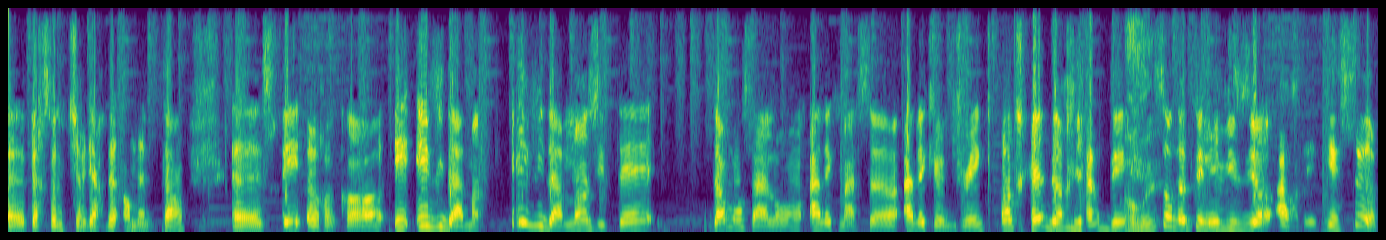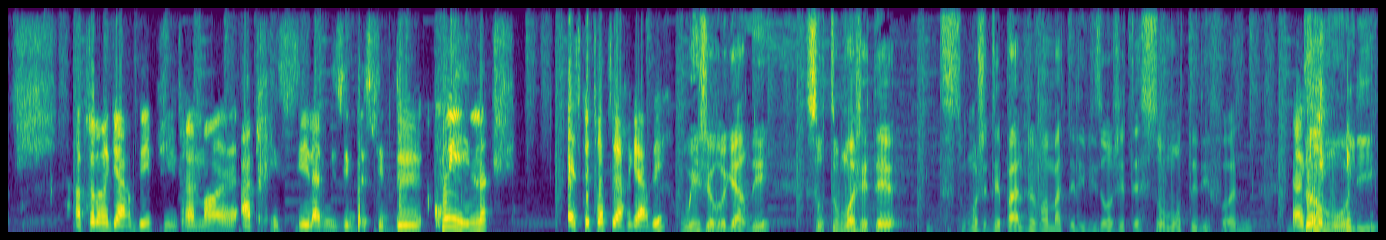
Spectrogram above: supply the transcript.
euh, personnes qui regardaient en même temps. Euh, c'est un record. Et évidemment, évidemment, j'étais dans mon salon avec ma sœur, avec un drink, en train de regarder Ah sur notre télévision. Alors, ben, bien sûr, en train de regarder puis vraiment euh, apprécier la musique de ces deux queens. Est-ce que toi, tu as regardé? Oui, j'ai regardé. Surtout, moi, j'étais. Moi, j'étais pas devant ma télévision, j'étais sur mon téléphone, dans mon lit,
